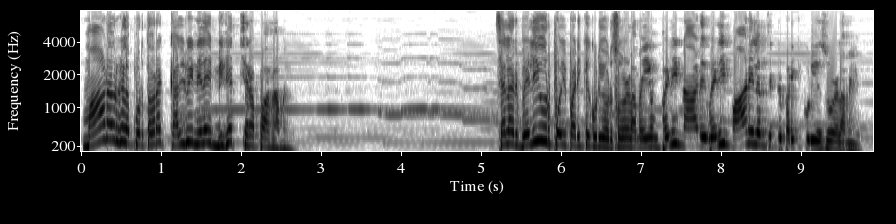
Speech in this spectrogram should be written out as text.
மாணவர்களை பொறுத்தவரை கல்வி நிலை மிகச் சிறப்பாக அமையும். சிலர் வெளியூர் போய் படிக்கக்கூடிய ஒரு சூழல் அமையும். வெளிநாடு வெளி மாநிலம் சென்று படிக்கக்கூடிய சூழல் அமையும்.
